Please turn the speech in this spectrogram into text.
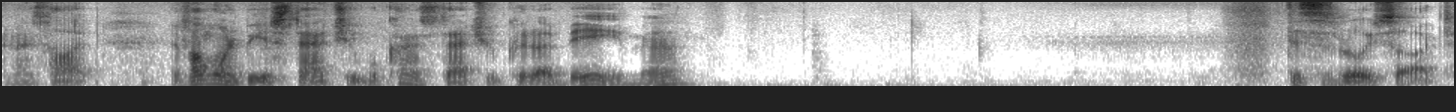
and I thought, if I want to be a statue, what kind of statue could I be, man? This has really sucked.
